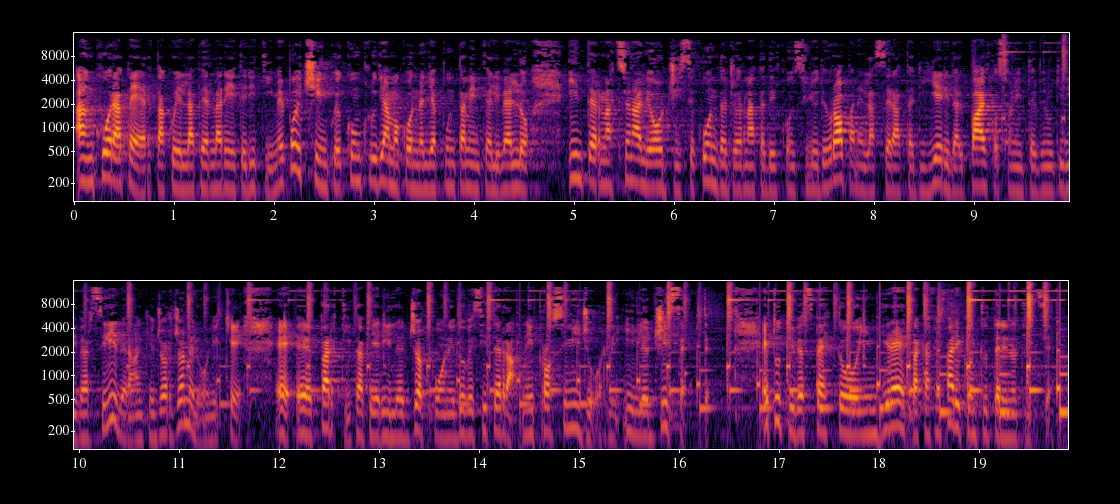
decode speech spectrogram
ancora aperta, quella per la rete di team. E poi 5, concludiamo con gli appuntamenti a livello internazionale. Oggi seconda giornata del Consiglio d'Europa, nella serata di ieri dal palco sono intervenuti diversi leader, anche Giorgia Meloni che è partita per il Giappone dove si terrà nei prossimi giorni il G7. È tutto, vi aspetto in diretta a Caffè Pari con tutte le notizie.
